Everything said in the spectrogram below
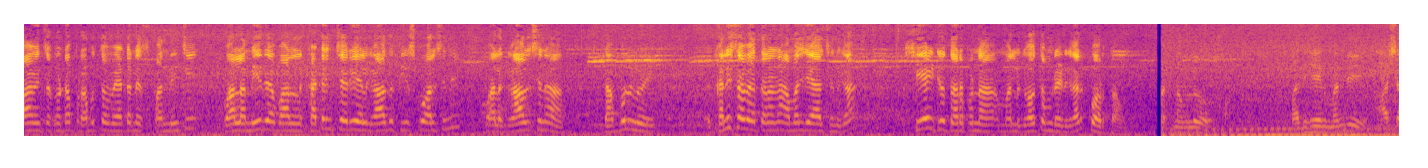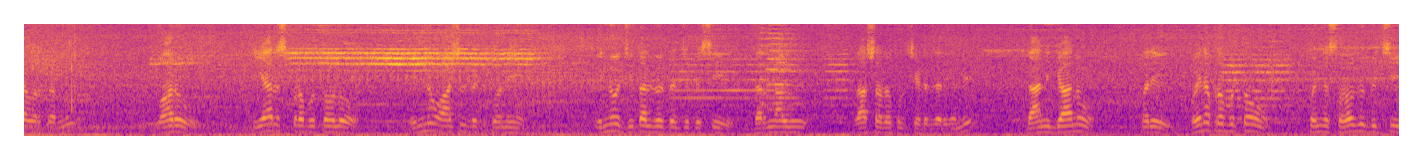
భావించకుండా ప్రభుత్వం వెంటనే స్పందించి వాళ్ళ మీద వాళ్ళని కఠిన చర్యలు కాదు తీసుకోవాల్సింది. వాళ్ళకి కావాల్సిన డబ్బులను కనీస వేతనాన్ని అమలు చేయాల్సిందిగా సిఐటి తరపున మళ్ళీ గౌతమ్ రెడ్డి గారు కోరుతాము పట్టణంలో పదిహేను మంది ఆశా వర్కర్లు. వారు టీఆర్ఎస్ ప్రభుత్వంలో ఎన్నో ఆశలు పెట్టుకొని ఎన్నో జీతాలు పెడతారని చెప్పేసి ధర్నాలు రాష్ట్రారోపణలు చేయడం జరిగింది. దానికి గాను మరి పోయిన ప్రభుత్వం కొంచెం చొరవ చూపించి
